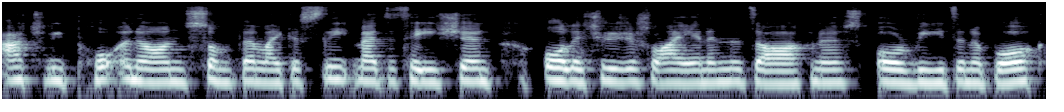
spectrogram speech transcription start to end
actually putting on something like a sleep meditation or literally just lying in the darkness or reading a book.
